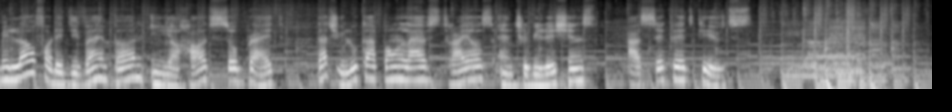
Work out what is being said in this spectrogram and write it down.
May love for the divine burn in your heart so bright that you look upon life's trials and tribulations as sacred gifts.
